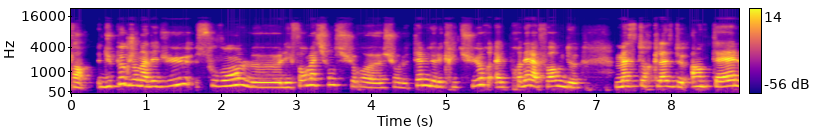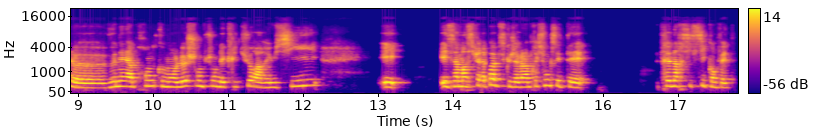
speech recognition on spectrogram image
enfin, du peu que j'en avais vu, souvent le- les formations sur, euh, sur le thème de l'écriture, elles prenaient la forme de masterclass de un tel, venez apprendre comment le champion de l'écriture a réussi. Et, et ça m'inspirait pas parce que j'avais l'impression que c'était très narcissique en fait.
